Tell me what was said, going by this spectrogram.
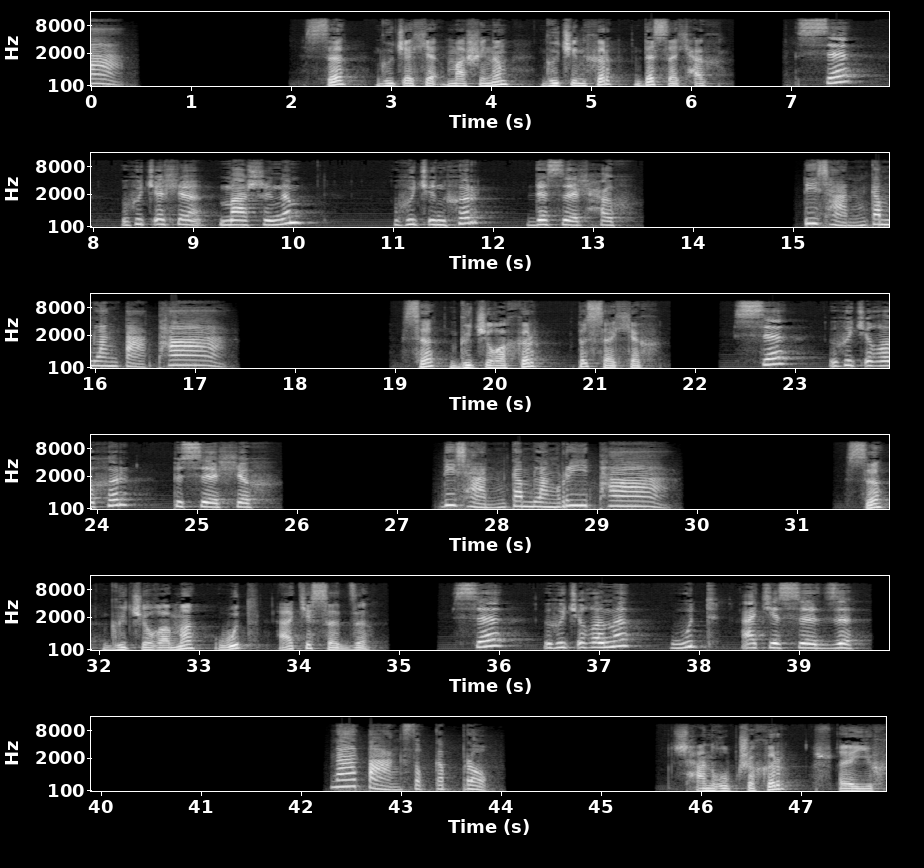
สกุเจเขมาชินัมกุจินเขรเดสเขข Сэ гыкӏэлъэ машинэм гыкӏынхэр дэсэлъхьэх. ดิฉันกำลังตากผ้า Сэ гыкӏыгъэхэр пысэлъэх. Сэ гыкӏыгъэхэр пысэлъэх. ดิฉันกำลังรีดผ้า Сэ гыкӏыгъэмэ уд атесэдзэ. Сэ гыкӏыгъэмэ уд атесэдзэ. หน้าต่างสกปรก шъхьангъупчъэхэр шӏоих.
